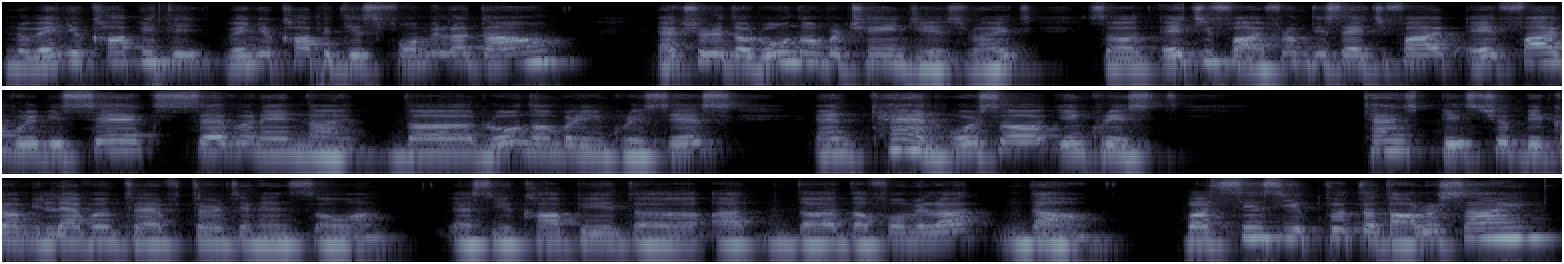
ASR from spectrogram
you know when you copy the when you copy this formula down actually the row number changes right? So H5, from this H5, A5 will be 6, 7, and 9. The row number increases, and 10 also increased. 10 should become 11, 12, 13, and so on, as you copy the, uh, the, the formula down. But since you put the dollar sign,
